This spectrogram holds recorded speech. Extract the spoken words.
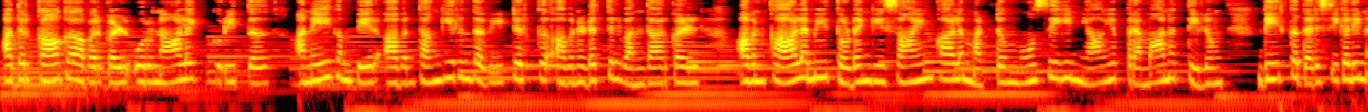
அதற்காக அவர்கள் ஒரு நாளை குறித்து அநேகம் பேர் அவன் தங்கியிருந்த வீட்டிற்கு அவனிடத்தில் வந்தார்கள். அவன் காலமே தொடங்கி சாயங்காலம் மட்டும் மோசையின் நியாய பிரமாணத்திலும் தீர்க்க தரிசிகளின்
